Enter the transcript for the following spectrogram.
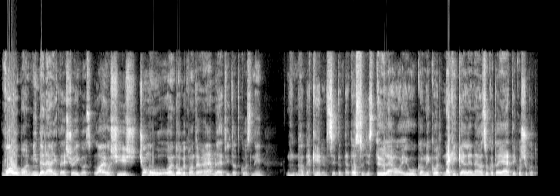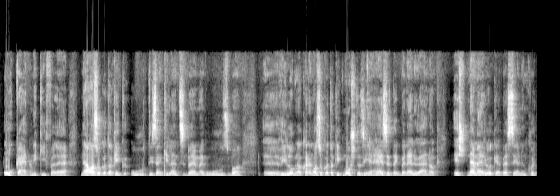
valóban minden állítása igaz. Lajos is csomó olyan dolgot mondta, hogy nem lehet vitatkozni. Na de kérem szépen, tehát az, hogy ezt tőle halljuk, amikor neki kellene azokat a játékosokat okádni kifele, nem azokat, akik U19-ben, meg U20-ban villognak, hanem azokat, akik most az ilyen helyzetekben előállnak, és nem erről kell beszélnünk, hogy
